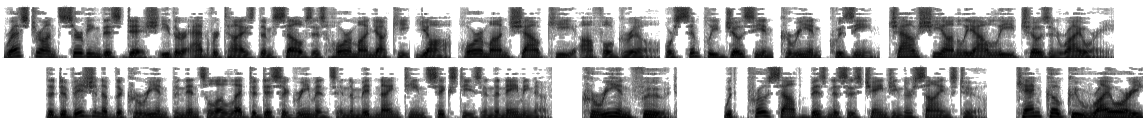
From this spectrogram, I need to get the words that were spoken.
Restaurants serving this dish either advertised themselves as horamanyaki ya, horaman shao ki offal grill or simply joseon Korean cuisine, chao xian liao li chosen ryori. The division of the Korean peninsula led to disagreements in the mid-1960s in the naming of Korean food, with pro-South businesses changing their signs to Kankoku Ryori,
